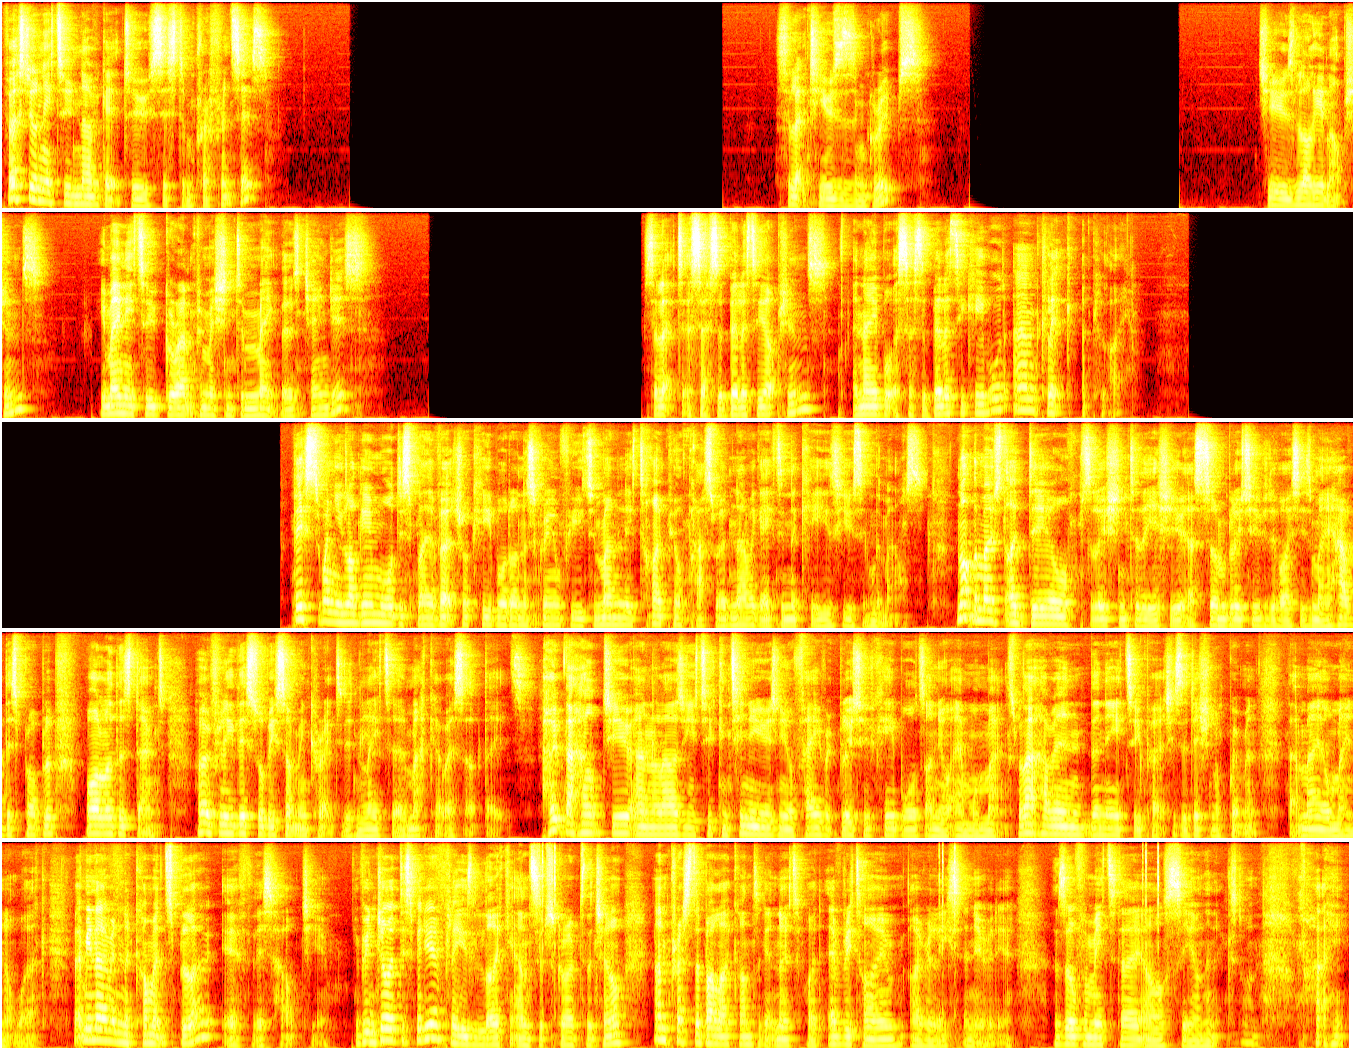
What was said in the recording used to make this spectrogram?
First you'll need to navigate to System Preferences. Select Users and Groups. Choose Login Options. You may need to grant permission to make those changes. Select Accessibility options, enable Accessibility keyboard and click Apply. This, when you log in, will display a virtual keyboard on the screen for you to manually type your password navigating the keys using the mouse. Not the most ideal solution to the issue as some Bluetooth devices may have this problem while others don't. Hopefully this will be something corrected in later macOS updates. I hope that helped you and allows you to continue using your favourite Bluetooth keyboards on your M1 Macs without having the need to purchase additional equipment that may or may not work. Let me know in the comments below if this helped you. If you enjoyed this video, please like and subscribe to the channel and press the bell icon to get notified every time I release a new video. That's all from me today. I'll see you on the next one. Bye.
